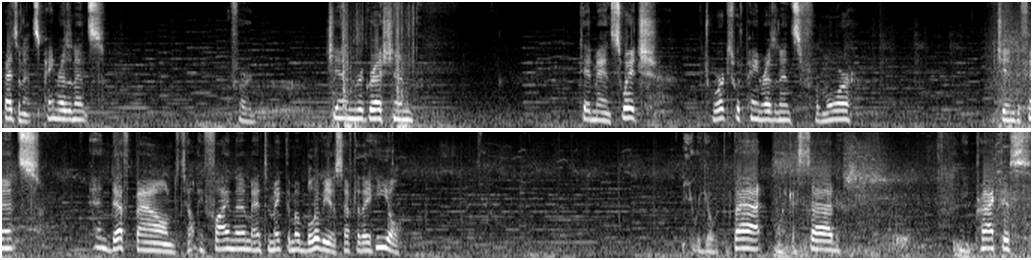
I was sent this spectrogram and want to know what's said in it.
resonance. Pain resonance for gen regression. Dead Man Switch, which works with pain resonance for more. Gen Defense, and Deathbound to help me find them and to make them oblivious after they heal. Here we go with the bat. Like I said, need practice.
